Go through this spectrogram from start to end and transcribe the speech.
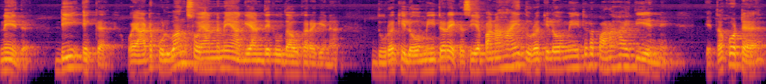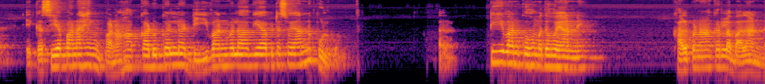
නේද? D1. ඔයාට පුළුවන් සොයන්න මේ අගයන් දෙක උදව් කරගෙන. දුර කිලෝමීටර 150යි දුර කිලෝමීටර 50යි තියෙන්නේ. එතකොට 150න් 50ක් අඩු කරලා D1 වල අගය අපිට සොයන්න පුළුවන්. T1 කොහොමද හොයන්නේ? කල්පනා කරලා බලන්න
